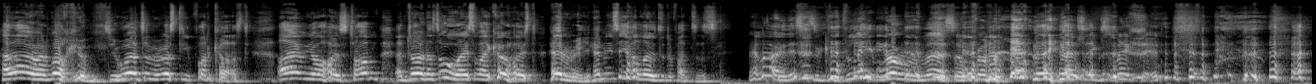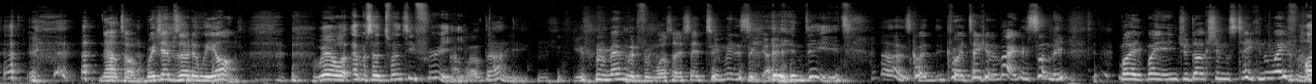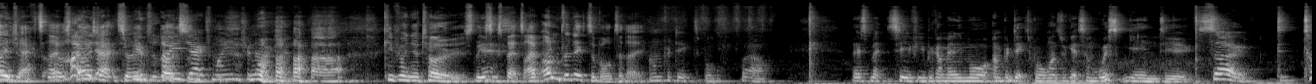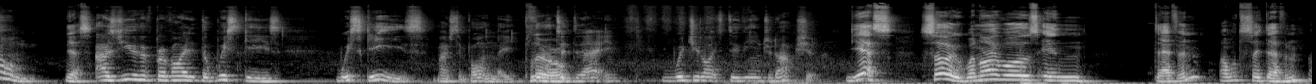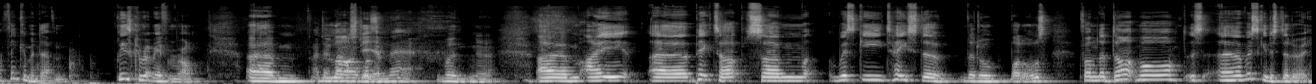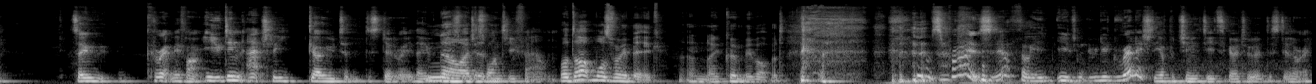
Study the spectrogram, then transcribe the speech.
Hello and welcome to Words of a Rusty podcast. I am your host Tom, and join us always my co-host Henry. Henry, say hello to the punters. Hello, this is a complete role reversal from anything I expected. now, Tom, which episode are we on? We're on episode twenty-three. Oh, well done. You, you remembered from what I said two minutes ago. Indeed, Oh, I was quite quite taken aback. Suddenly, my, my introduction was taken away from me. hijacked. I was hijacked, your you introduction. hijacked my introduction. Keep you on your toes. Least Yes. I'm unpredictable today. unpredictable. Well, let's see if you become any more unpredictable once we get some whiskey into you. So, t- Tom, Yes. as you have provided the whiskies, whiskies, most importantly, Plural. for today, would you like to do the introduction? Yes. So when I was in Devon, I want to say Devon. I think I'm in Devon. Please correct me if I'm wrong. Um, I don't last know. I year, wasn't there. Well, no. Um, I uh, picked up some whiskey taster little bottles from the Dartmoor uh, whiskey distillery. So, correct me if I'm. You didn't actually go to the distillery. They No, I just didn't. ones you found. Well, Dartmoor's very big, and I couldn't be bothered. I'm surprised. I thought you'd, you'd, you'd relish the opportunity to go to a distillery.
